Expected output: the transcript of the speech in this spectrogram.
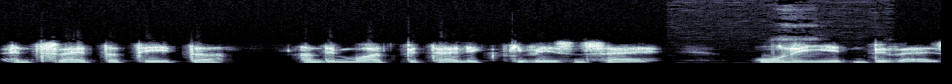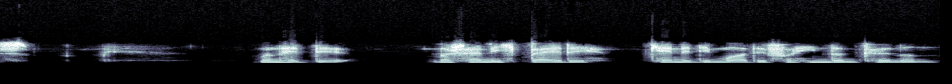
ein zweiter Täter an dem Mord beteiligt gewesen sei, ohne mhm. jeden Beweis. Man hätte wahrscheinlich beide Kennedy-Morde verhindern können.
